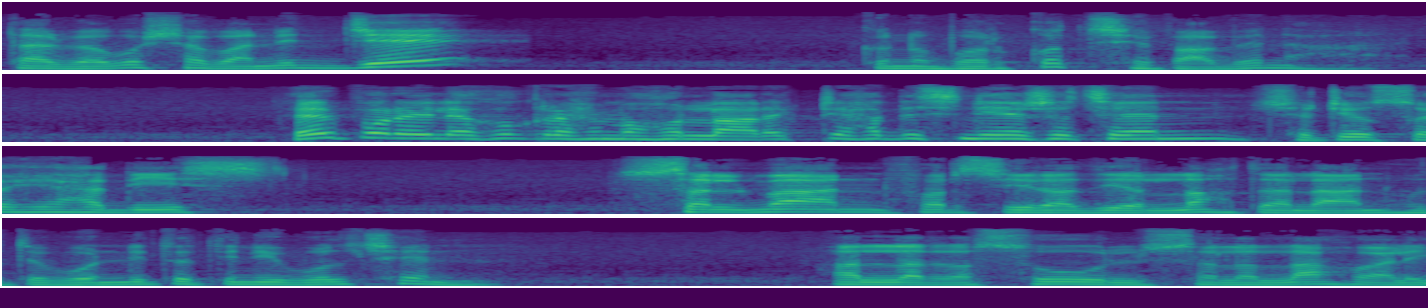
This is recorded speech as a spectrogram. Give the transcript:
তার ব্যবসা বাণিজ্যে কোনো বরকত সে পাবে না। এরপরে লেখক রাহেমহল্লা আরেকটি হাদিস নিয়ে এসেছেন, সেটিও সহি হাদিস। সালমান ফরসি রাজি আল্লাহ তালান হতে বর্ণিত তিনি বলছেন, আল্লাহ রসুল সাল্লাহ আলী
